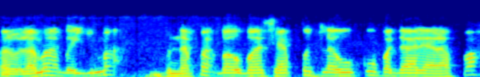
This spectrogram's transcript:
Para ulama berijmak pendapat bahawa bahawa siapa telah hukum pada hari Arafah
